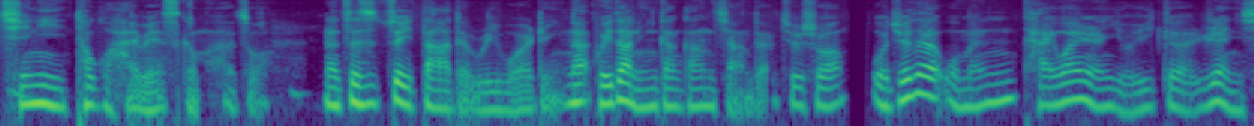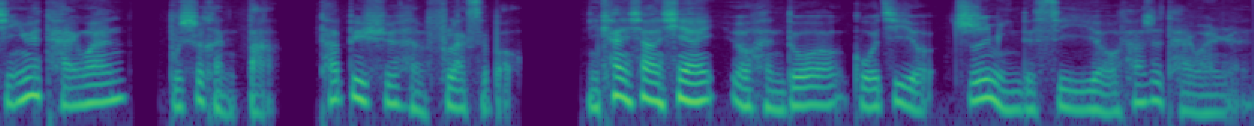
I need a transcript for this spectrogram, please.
请你透过 HIVES 跟我们合作。那这是最大的 rewarding。那回到您刚刚讲的，就是说，我觉得我们台湾人有一个韧性，因为台湾不是很大，它必须很 flexible。你看，像现在有很多国际有知名的 CEO，他是台湾人。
